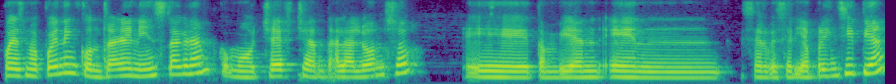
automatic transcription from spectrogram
Pues me pueden encontrar en Instagram como Chef Chantal Alonso, eh, también en Cervecería Principia,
